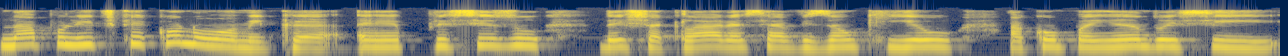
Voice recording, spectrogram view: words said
na política econômica. É preciso deixar claro, essa é a visão que eu, acompanhando esse,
